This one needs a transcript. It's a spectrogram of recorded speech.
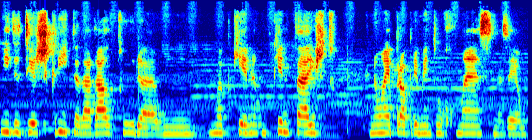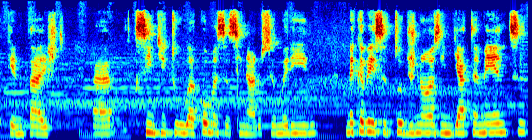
e de ter escrito a dada altura um, uma pequena, um pequeno texto, que não é propriamente um romance, mas é um pequeno texto, uh, que se intitula Como Assassinar o Seu Marido, na cabeça de todos nós imediatamente uh,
